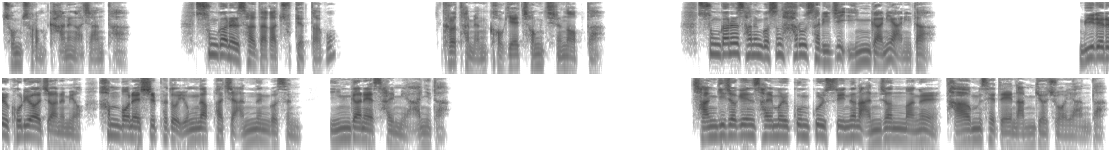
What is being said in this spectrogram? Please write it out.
좀처럼 가능하지 않다. 순간을 살다가 죽겠다고? 그렇다면 거기에 정치는 없다. 순간을 사는 것은 하루살이지 인간이 아니다. 미래를 고려하지 않으며 한 번의 실패도 용납하지 않는 것은 인간의 삶이 아니다. 장기적인 삶을 꿈꿀 수 있는 안전망을 다음 세대에 남겨주어야 한다.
